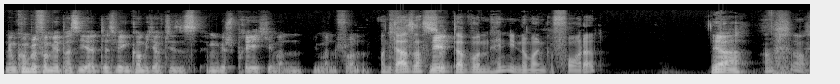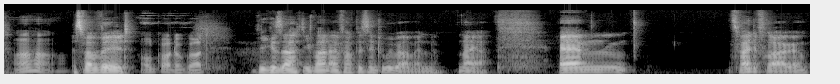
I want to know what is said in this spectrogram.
einem Kumpel von mir passiert, deswegen komme ich auf dieses im Gespräch jemanden, jemanden fronten. Und da sagst Nee. du, da wurden Handynummern gefordert? Ja, Ach so, aha. es war wild. Oh Gott, oh Gott. Wie gesagt, die waren einfach ein bisschen drüber am Ende. Naja. Ähm, zweite Frage.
